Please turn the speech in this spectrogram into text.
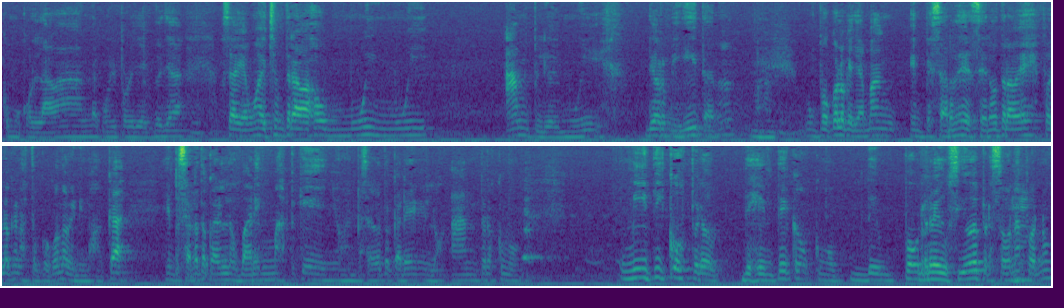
como con la banda, con el proyecto ya. O sea, habíamos hecho un trabajo muy muy amplio y muy de hormiguita, ¿no? un poco lo que llaman empezar desde cero otra vez fue lo que nos tocó cuando vinimos acá. Empezar a tocar en los bares más pequeños, empezar a tocar en, en los antros como míticos, pero de gente co- como, de un poco reducido de personas, pues, ¿no?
